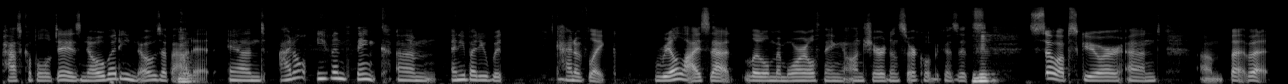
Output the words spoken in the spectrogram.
past couple of days, nobody knows about it, and I don't even think um, anybody would kind of like realize that little memorial thing on Sheridan Circle because it's mm-hmm. so obscure and um, but but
